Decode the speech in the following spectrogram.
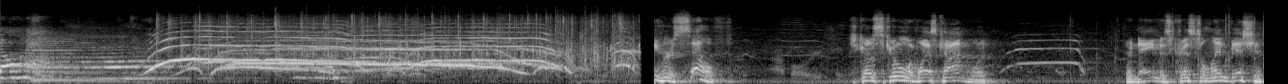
on out. Herself. She goes to school in West Cottonwood. Her name is Kyrstlynn Bishop.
